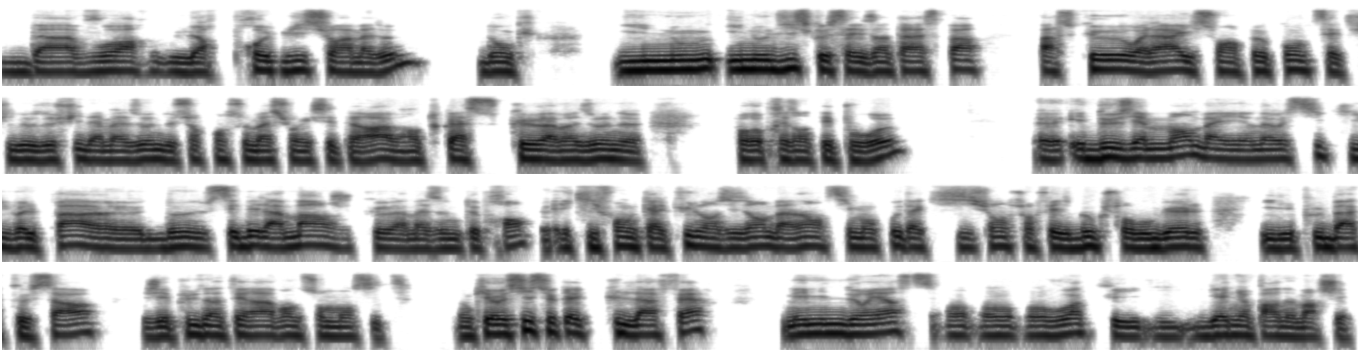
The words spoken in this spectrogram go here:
d'avoir leurs produits sur Amazon. Donc, ils nous, ils nous disent que ça les intéresse pas parce que voilà, ils sont un peu contre cette philosophie d'Amazon de surconsommation, etc. En tout cas, ce que Amazon peut représenter pour eux. Euh, et deuxièmement, ben, il y en a aussi qui veulent pas euh, céder la marge que Amazon te prend et qui font le calcul en se disant, ben non, si mon coût d'acquisition sur Facebook, sur Google, il est plus bas que ça, j'ai plus d'intérêt à vendre sur mon site. Donc, il y a aussi ce calcul-là à faire, mais mine de rien, on, on voit qu'ils gagnent en part de marché.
